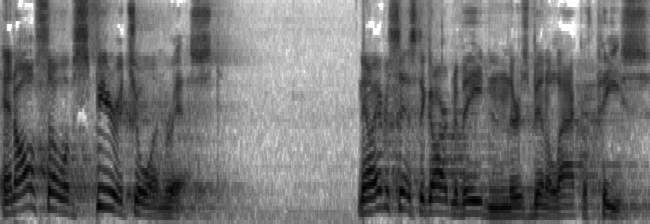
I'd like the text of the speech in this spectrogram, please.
and also of spiritual unrest. Now, ever since the Garden of Eden, there's been a lack of peace.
